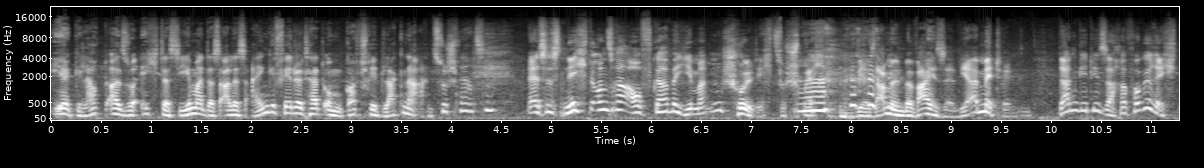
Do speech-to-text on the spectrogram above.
Ihr glaubt also echt, dass jemand das alles eingefädelt hat, um Gottfried Lackner anzuschwärzen? Es ist nicht unsere Aufgabe, jemanden schuldig zu sprechen. Wir sammeln Beweise, wir ermitteln. Dann geht die Sache vor Gericht.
